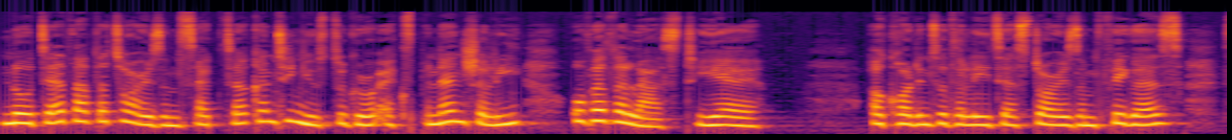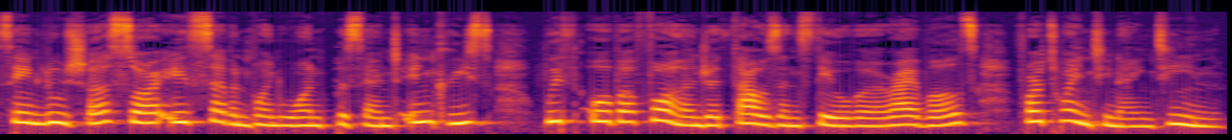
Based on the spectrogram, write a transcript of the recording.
noted that the tourism sector continues to grow exponentially over the last year. According to the latest tourism figures, St. Lucia saw a 7.1% increase with over 400,000 stayover arrivals for 2019.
